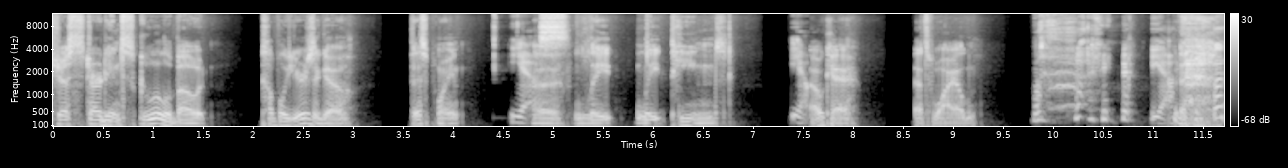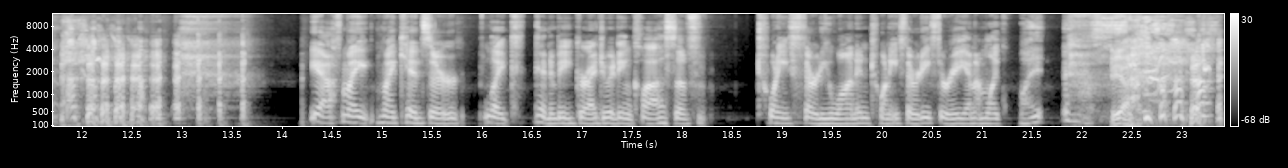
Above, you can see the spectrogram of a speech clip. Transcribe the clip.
just starting school about a couple years ago. At this point, uh, Yes. late late teens. Yeah. Okay, that's wild. yeah. yeah, my my kids are like going to be graduating class of 2031 and 2033 and I'm like, "What?" yeah.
